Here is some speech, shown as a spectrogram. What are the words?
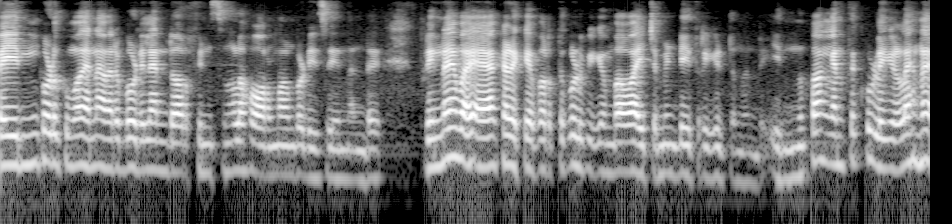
പെയിൻ കൊടുക്കുമ്പോൾ തന്നെ അവരുടെ ബോഡിയിൽ എൻഡോർഫിൻസ് എന്നുള്ള ഹോർമോൺ പ്രൊഡ്യൂസ് ചെയ്യുന്നുണ്ട്. പിന്നെ കിഴക്കേ പുറത്ത് കുളിപ്പിക്കുമ്പോൾ വൈറ്റമിൻ ഡി ത്രീ കിട്ടുന്നുണ്ട്. ഇന്നിപ്പോൾ അങ്ങനത്തെ കുളികൾ തന്നെ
